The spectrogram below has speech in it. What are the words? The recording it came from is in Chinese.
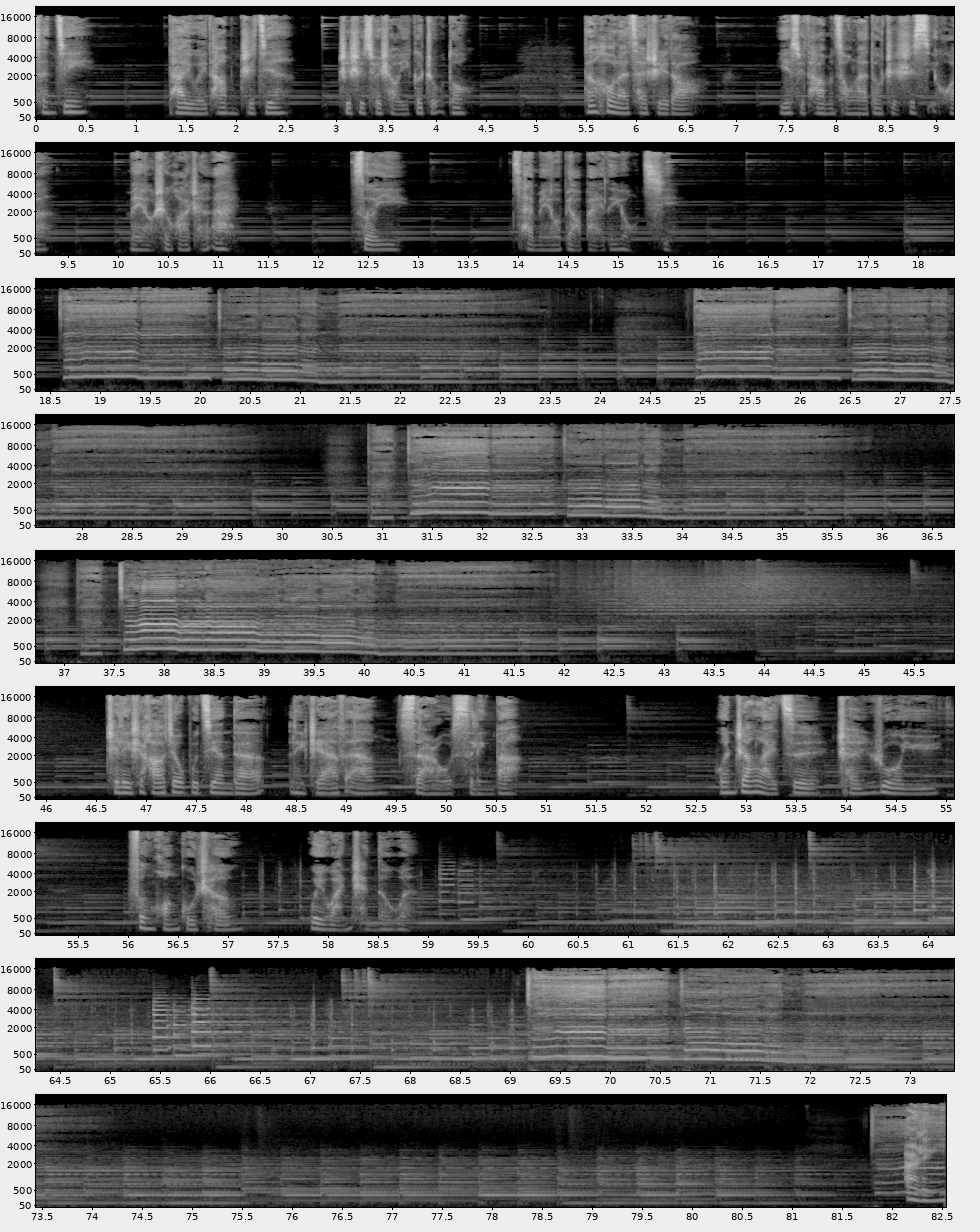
曾经，他以为他们之间只是缺少一个主动，但后来才知道，也许他们从来都只是喜欢，没有升华成爱，所以才没有表白的勇气。这里是好久不见的荔枝 FM 四二五四零八。文章来自陈若愚，《凤凰古城未完成的吻》。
